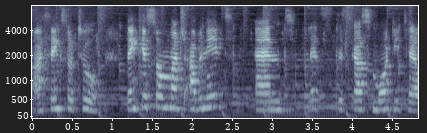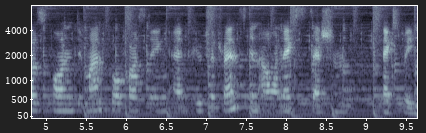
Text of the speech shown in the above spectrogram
I think so too. Thank you so much, Abhineet. And let's discuss more details on demand forecasting and future trends in our next session next week.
